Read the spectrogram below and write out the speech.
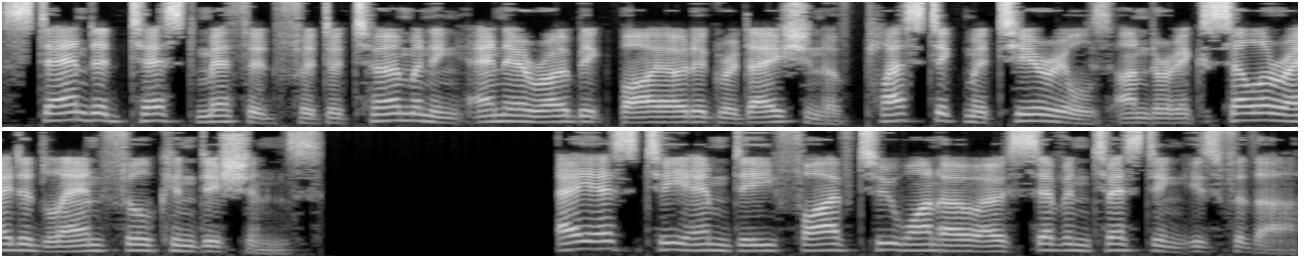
Standard test method for determining anaerobic biodegradation of plastic materials under accelerated landfill conditions. ASTM D521007 testing is for the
